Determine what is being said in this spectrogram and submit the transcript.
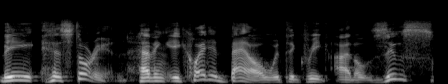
the historian, having equated Baal with the Greek idol Zeus,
